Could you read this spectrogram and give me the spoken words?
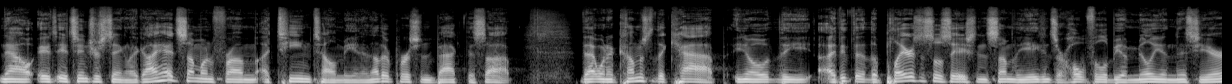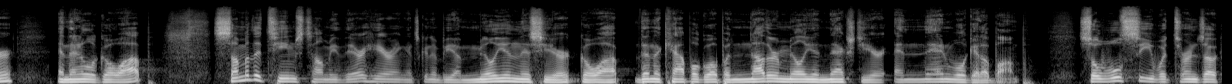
Now it, it's interesting. Like I had someone from a team tell me, and another person backed this up that when it comes to the cap, you know, the I think the the players association, some of the agents are hopeful it'll be a million this year and then it'll go up. Some of the teams tell me they're hearing it's going to be a million this year, go up, then the cap will go up another million next year, and then we'll get a bump. So we'll see what turns out.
